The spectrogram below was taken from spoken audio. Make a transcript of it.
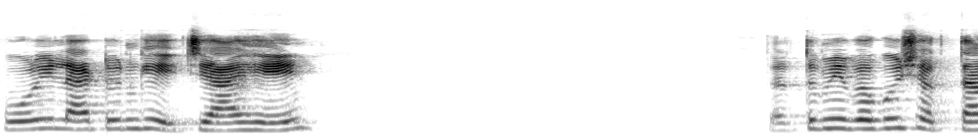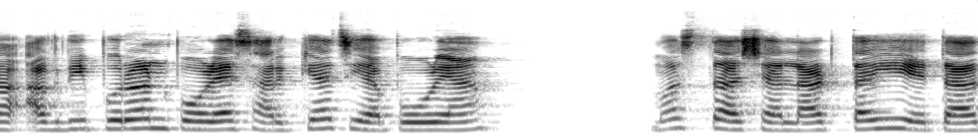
पोळी लाटून घ्यायची आहे. तर तुम्ही बघू शकता अगदी पुरणपोळ्यासारख्याच या पोळ्या मस्त अशा लाटताही येतात.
